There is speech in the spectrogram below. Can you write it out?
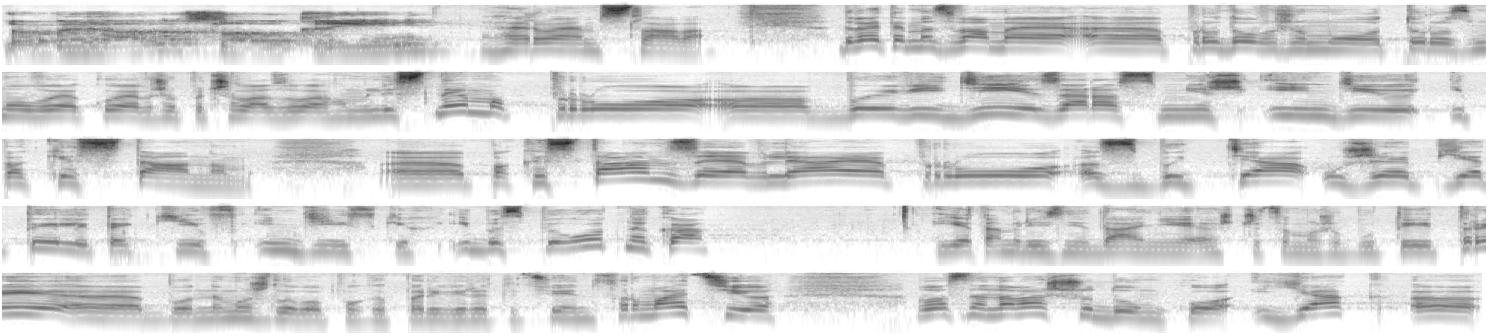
Добрий ранок, слава Україні. Героям слава. Давайте ми з вами е, продовжимо ту розмову, яку я вже почала з Олегом Лісним, про е, бойові дії зараз між Індією і Пакистаном. Е, Пакистан заявляє про збиття уже п'яти літаків індійських і безпілотника. Є там різні дані, що це може бути і три, е, бо неможливо поки перевірити цю інформацію. Власне, на вашу думку, як е,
